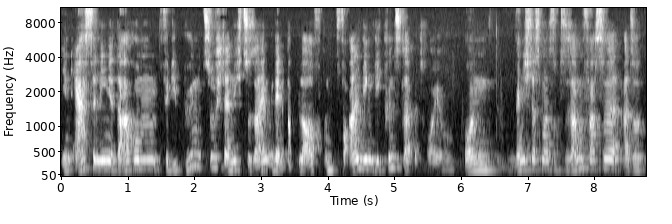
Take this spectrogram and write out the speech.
in erster Linie darum, für die Bühne zuständig zu sein und den Ablauf und vor allen Dingen die Künstlerbetreuung. Und wenn ich das mal so zusammenfasse, also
